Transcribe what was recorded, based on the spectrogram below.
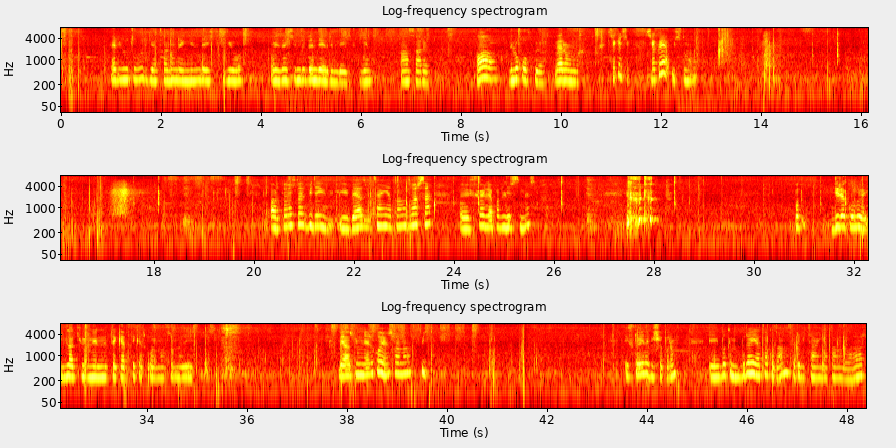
Her YouTuber yatağının rengini değiştiriyor. O yüzden şimdi ben de evrim değiştireyim. Aa sarı. Aa gülü kokuyor. Ver onu. Şaka şaka. Şaka yapmıştım ama. Arkadaşlar bir de e, beyaz bir tane yatağınız varsa e, şöyle yapabilirsiniz. Bakın direkt oluyor. İlla ki ürünlerini teker teker koymak zorunda değilsiniz. Beyaz ürünleri koyun sonra bit. E şuraya da bir şey yaparım. E, bakın buraya yatak odam. Şurada bir tane yatağım var.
